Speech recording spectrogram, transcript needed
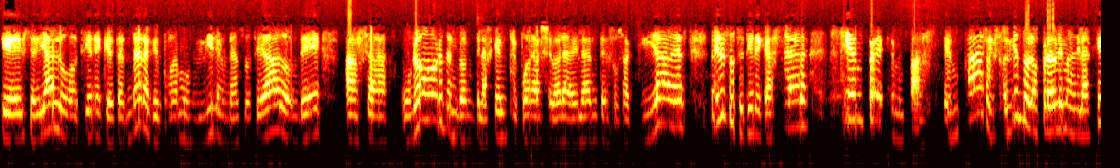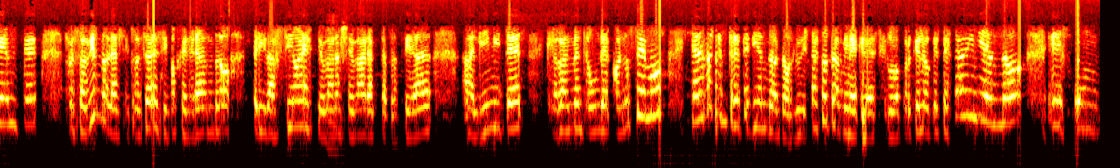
que ese diálogo tiene que tender a que podamos vivir en una sociedad donde haya un orden, donde la gente pueda llevar adelante sus actividades, pero eso se tiene que hacer siempre en paz, en paz, resolviendo los problemas de la gente, resolviendo las situaciones y no generando privaciones que van a llevar a esta sociedad a límites que realmente aún desconocemos y además entreteniéndonos, Luisa, esto también hay que decirlo, porque lo que se está viniendo es un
